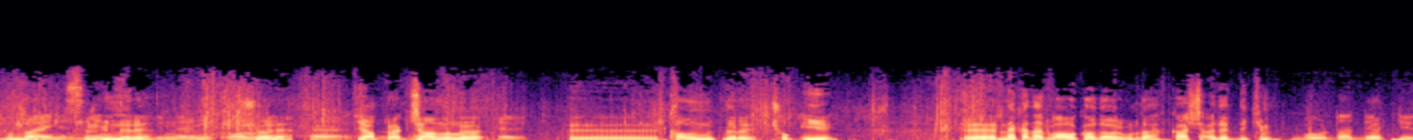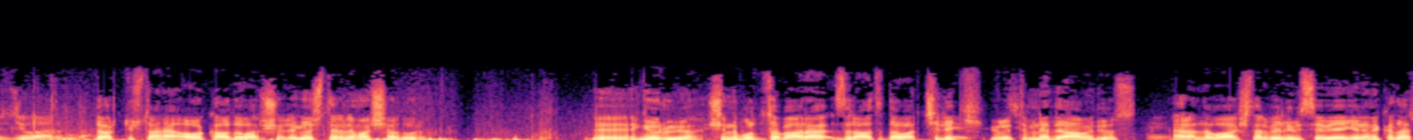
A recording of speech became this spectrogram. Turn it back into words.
bunlar Aynen, sürgünleri. sürgünlerimiz onlar. Şöyle. He, Yaprak canlılığı, Evet. e, kalınlıkları çok iyi. E, ne kadar avokado var burada? Kaç adet dikim? Burada 400 civarında. 400 tane avokado var. Şöyle gösterelim aşağı doğru. E, görülüyor. Şimdi burada tabii ara ziraatı da var. Çilek Evet. üretimine devam ediyoruz. Evet. Herhalde bu ağaçlar belli bir seviyeye gelene kadar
